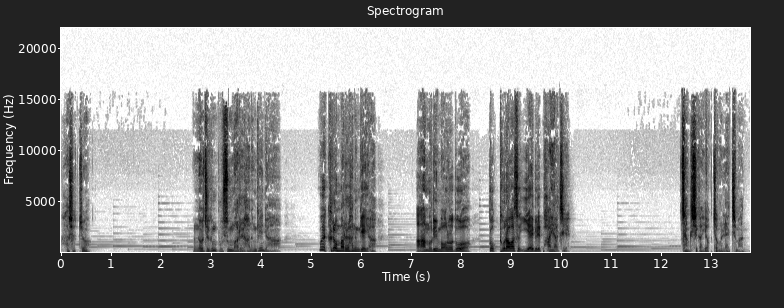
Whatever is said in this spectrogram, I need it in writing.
아셨죠? 너 지금 무슨 말을 하는 게냐? 왜 그런 말을 하는 게야? 아무리 멀어도 꼭 돌아와서 이 애비를 봐야지. 장 씨가 역정을 냈지만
